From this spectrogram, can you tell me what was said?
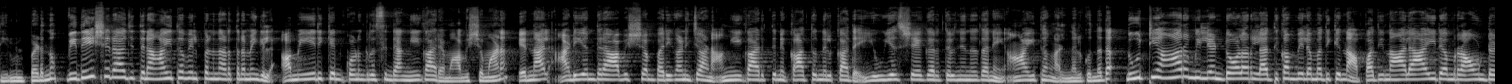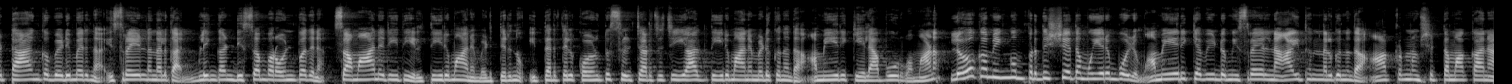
കൈമാറിയതിൽ ഉൾപ്പെടുന്നു. വിദേശ രാജ്യത്തിന് ആയുധ വിൽപ്പന നടത്തണമെങ്കിൽ അമേരിക്കൻ കോൺഗ്രസിന്റെ അംഗീകാരം ആവശ്യമാണ്. എന്നാൽ അടിയന്തര ആവശ്യം പരിഗണിച്ചാണ് അംഗീകാരത്തിന് കാത്തുനിൽക്കാതെ യു എസ് ശേഖരത്തിൽ നിന്ന് തന്നെ ആയുധങ്ങൾ നൽകുന്നത്. നൂറ്റിയാറ് മില്യൺ ഡോളറിലധികം വിലമതിക്കുന്ന പതിനാലായിരം റൗണ്ട് ടാങ്ക് വെടിമരുന്ന് ഇസ്രയേലിന് നൽകാൻ ബ്ലിങ്കൺ ഡിസംബർ ഒൻപതിന് സമാന രീതിയിൽ തീരുമാനമെടുത്തിരുന്നു. ഇത്തരത്തിൽ കോൺഗ്രസിൽ ചർച്ച ചെയ്യാതെ തീരുമാനമെടുക്കുന്നത് അമേരിക്കയിൽ അപൂർവമാണ്. ലോകമെങ്ങും പ്രതിഷേധം ഉയരുമ്പോഴും അമേരിക്ക വീണ്ടും ഇസ്രയേലിന് ആയുധം നൽകുന്നത് ആക്രമണം ശക്തമാക്കാനാണ്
